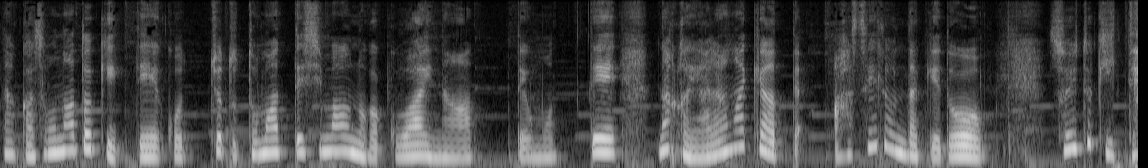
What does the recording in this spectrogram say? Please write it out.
なんかそんな時ってこうちょっと止まってしまうのが怖いなって思ってなんかやらなきゃって焦るんだけどそういう時って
